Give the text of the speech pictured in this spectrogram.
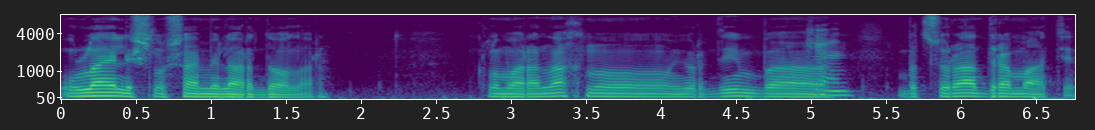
אולי לשלושה מיליארד דולר. כלומר, אנחנו יורדים ב... כן. בצורה דרמטית.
